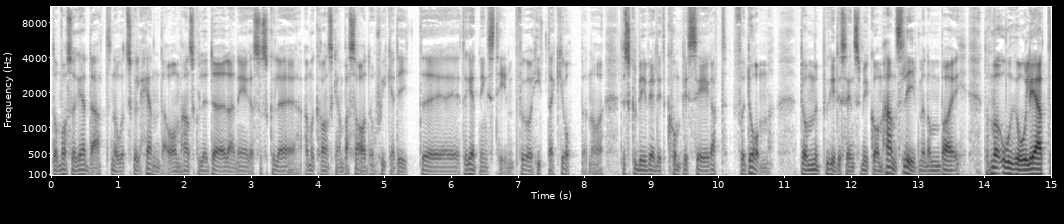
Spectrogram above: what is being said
de var så rädda att något skulle hända. Och om han skulle dö där nere så skulle amerikanska ambassaden skicka dit eh, ett räddningsteam för att hitta kroppen. Och det skulle bli väldigt komplicerat för dem de brydde sig inte så mycket om hans liv men de, bara, de var oroliga att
